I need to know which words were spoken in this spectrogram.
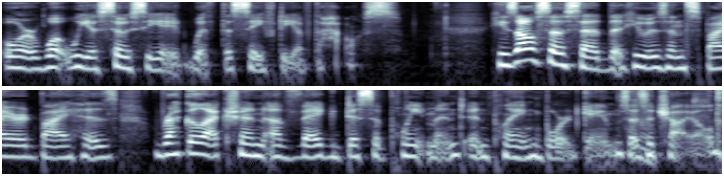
or what we associate with the safety of the house. He's also said that he was inspired by his recollection of vague disappointment in playing board games as a child,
